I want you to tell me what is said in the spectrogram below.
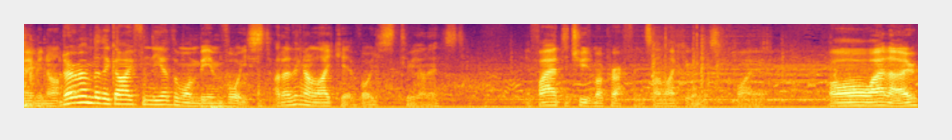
Maybe not. I don't remember the guy from the other one being voiced. I don't think I like it voiced, to be honest. If I had to choose my preference, I like it when it's quiet. Oh, hello.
